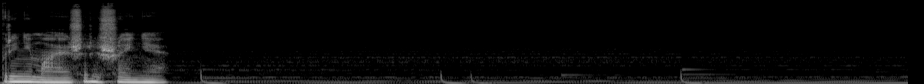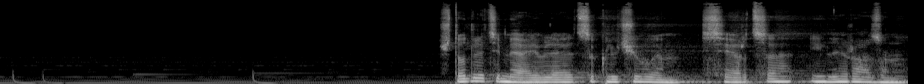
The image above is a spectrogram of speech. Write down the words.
принимаешь решение. Что для тебя является ключевым, сердце или разум?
